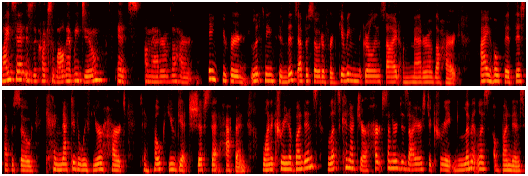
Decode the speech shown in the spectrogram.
Mindset is the crux of all that we do. It's a matter of the heart. Thank you for listening to this episode of Forgiving the Girl Inside, a matter of the heart. I hope that this episode connected with your heart to help you get shifts that happen. Want to create abundance? Let's connect your heart centered desires to create limitless abundance.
